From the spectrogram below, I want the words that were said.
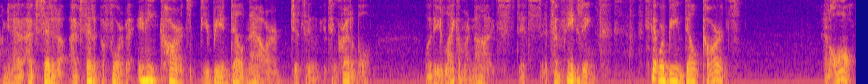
I mean, I, have said it. I've said it before, but any cards you're being dealt now are just—it's incredible, whether you like them or not. It's it's it's amazing that we're being dealt cards at all.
